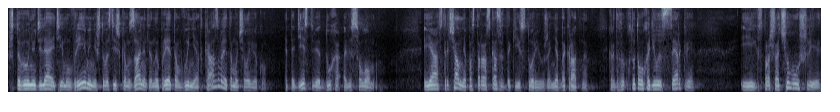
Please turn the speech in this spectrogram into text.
что вы не уделяете ему времени, что вы слишком заняты, но при этом вы не отказывали этому человеку, это действие духа Авесолома. И я встречал, мне пастора рассказывали такие истории уже неоднократно – когда кто-то уходил из церкви и спрашивал, а что вы ушли?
